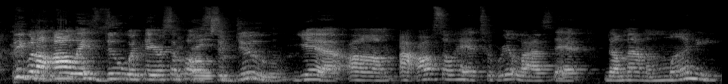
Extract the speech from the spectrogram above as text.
people don't always do what they're supposed to do. Yeah. Um, I also had to realize that the amount of money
